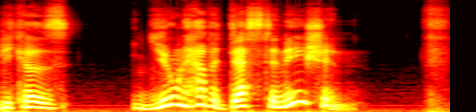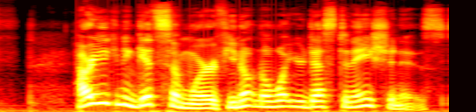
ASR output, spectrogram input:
Because you don't have a destination. How are you going to get somewhere if you don't know what your destination is?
